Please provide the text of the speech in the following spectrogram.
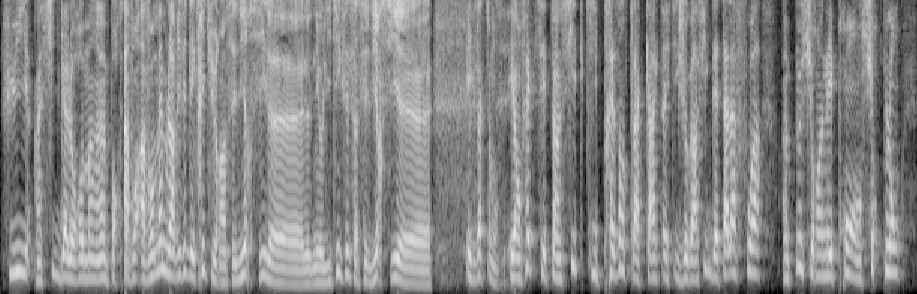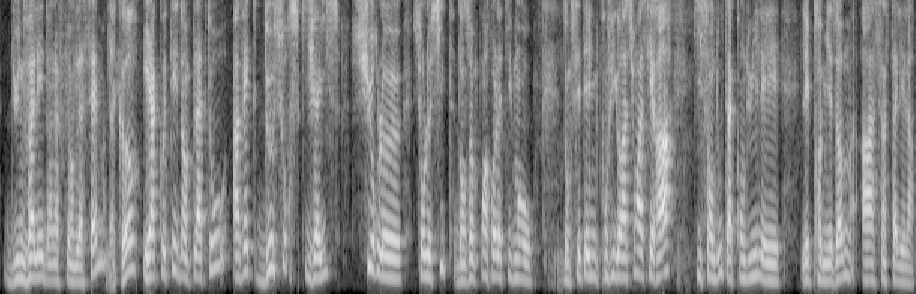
puis un site gallo-romain important. Avant, avant même l'arrivée de l'écriture, hein, c'est dire si le, le néolithique, c'est ça, c'est dire si... Euh... Exactement. Et en fait, c'est un site qui présente la caractéristique géographique d'être à la fois un peu sur un éperon en surplomb d'une vallée d'un affluent de la Seine. D'accord. Et à côté d'un plateau avec deux sources qui jaillissent sur le, sur le site dans un point relativement haut. Donc c'était une configuration assez rare qui sans doute a conduit les, les premiers hommes à s'installer là.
